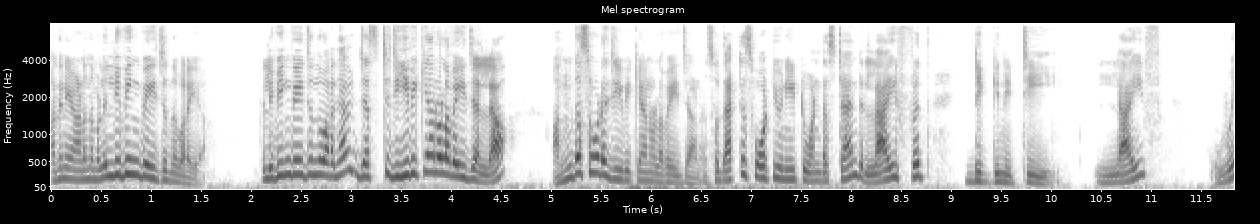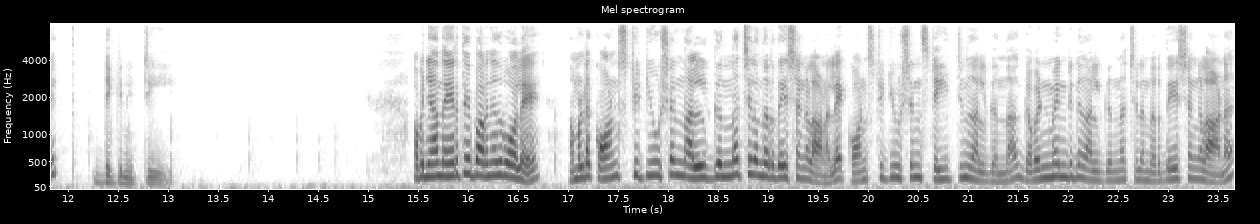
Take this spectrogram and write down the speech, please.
അതിനെയാണ് നമ്മൾ ലിവിങ് വേജ് എന്ന് പറയുക. ലിവിങ് വേജ് എന്ന് പറഞ്ഞാൽ ജസ്റ്റ് ജീവിക്കാനുള്ള വേജ് അല്ല അന്തസ്സോടെ ജീവിക്കാനുള്ള വേജാണ് so that is what you need to understand life with dignity life with dignity അപ്പോൾ ഞാൻ നേരത്തെ പറഞ്ഞതുപോലെ നമ്മുടെ കോൺസ്റ്റിറ്റ്യൂഷൻ നൽകുന്ന ചില നിർദ്ദേശങ്ങളാണ് അല്ലേ? കോൺസ്റ്റിറ്റ്യൂഷൻ സ്റ്റേറ്റിന് നൽകുന്ന ഗവൺമെന്റിന് നൽകുന്ന ചില നിർദ്ദേശങ്ങളാണ്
